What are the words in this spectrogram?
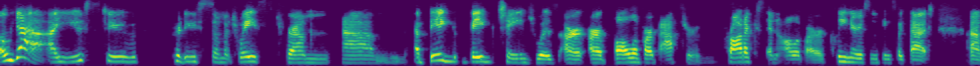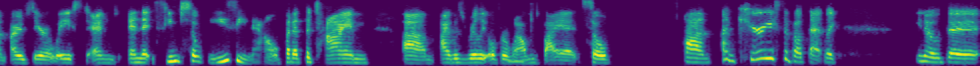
oh yeah I used to produce so much waste from um, a big big change was our, our all of our bathroom products and all of our cleaners and things like that um, are zero waste and and it seems so easy now but at the time um, I was really overwhelmed by it. So um, I'm curious about that like you know the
